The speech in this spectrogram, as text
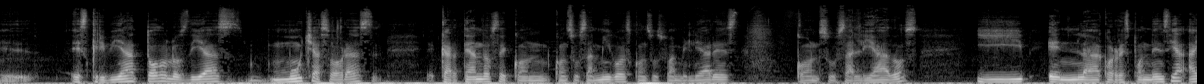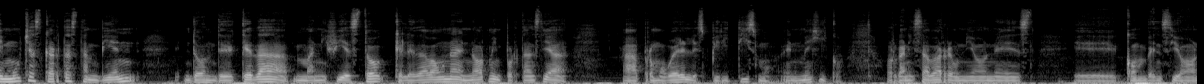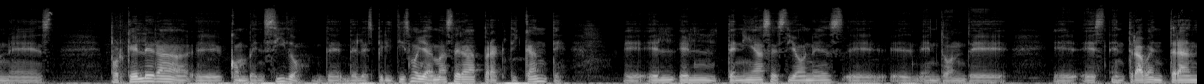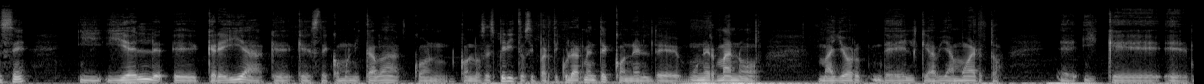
eh, escribía todos los días muchas horas carteándose con, con sus amigos, con sus familiares, con sus aliados. Y en la correspondencia hay muchas cartas también donde queda manifiesto que le daba una enorme importancia a promover el espiritismo en México. Organizaba reuniones, eh, convenciones, porque él era eh, convencido del espiritismo y además era practicante. Eh, él, tenía sesiones eh, en donde eh, entraba en trance y, él creía que, se comunicaba con, los espíritus y particularmente con el de un hermano mayor de él que había muerto y que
